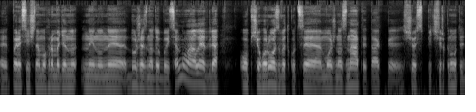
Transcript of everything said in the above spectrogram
е, пересічному громадянину не дуже знадобиться. Ну, але для общого розвитку це можна знати, так, е, щось підчеркнути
